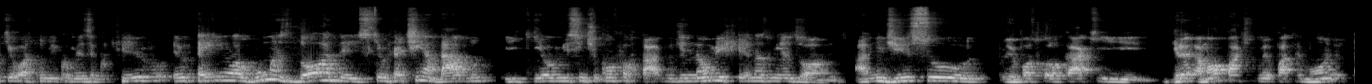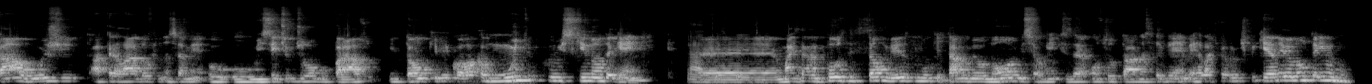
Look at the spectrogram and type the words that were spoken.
que eu assumi como executivo. Eu tenho algumas ordens que eu já tinha dado e que eu me senti confortável de não mexer nas minhas ordens. Além disso, eu posso colocar que a maior parte do meu patrimônio está hoje atrelado ao financiamento, o, incentivo de longo prazo, então que me coloca muito com skin on the game. Ah, é, mas a posição mesmo que está no meu nome, se alguém quiser consultar na CVM, é relativamente pequena eu não tenho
